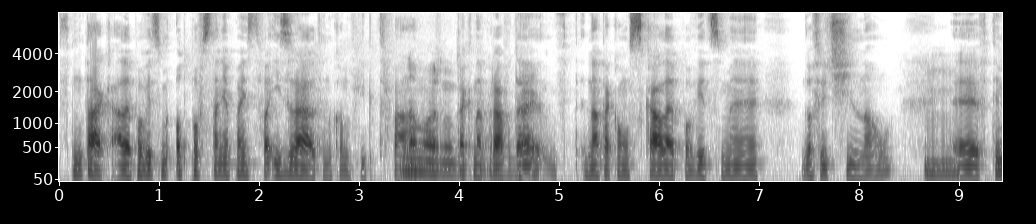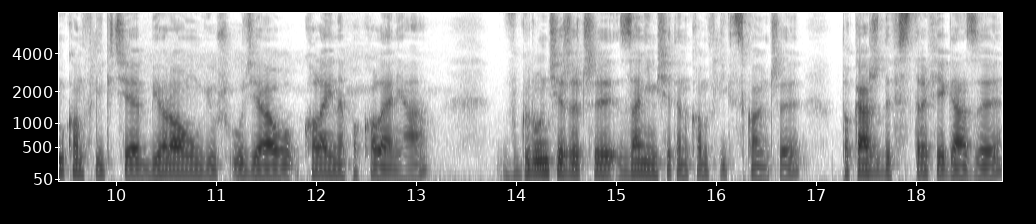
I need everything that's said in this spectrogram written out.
w, no tak, ale powiedzmy od powstania państwa Izrael ten konflikt trwa. No można tak naprawdę. tak. W, na taką skalę, powiedzmy, dosyć silną. Mhm. E, W tym konflikcie biorą już udział kolejne pokolenia. W gruncie rzeczy, zanim się ten konflikt skończy, to każdy w strefie gazy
